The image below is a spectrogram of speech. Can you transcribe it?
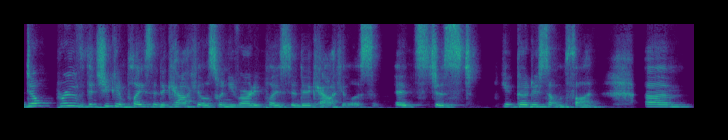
don't prove that you can place into calculus when you've already placed into calculus. It's just go do something fun. Um,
